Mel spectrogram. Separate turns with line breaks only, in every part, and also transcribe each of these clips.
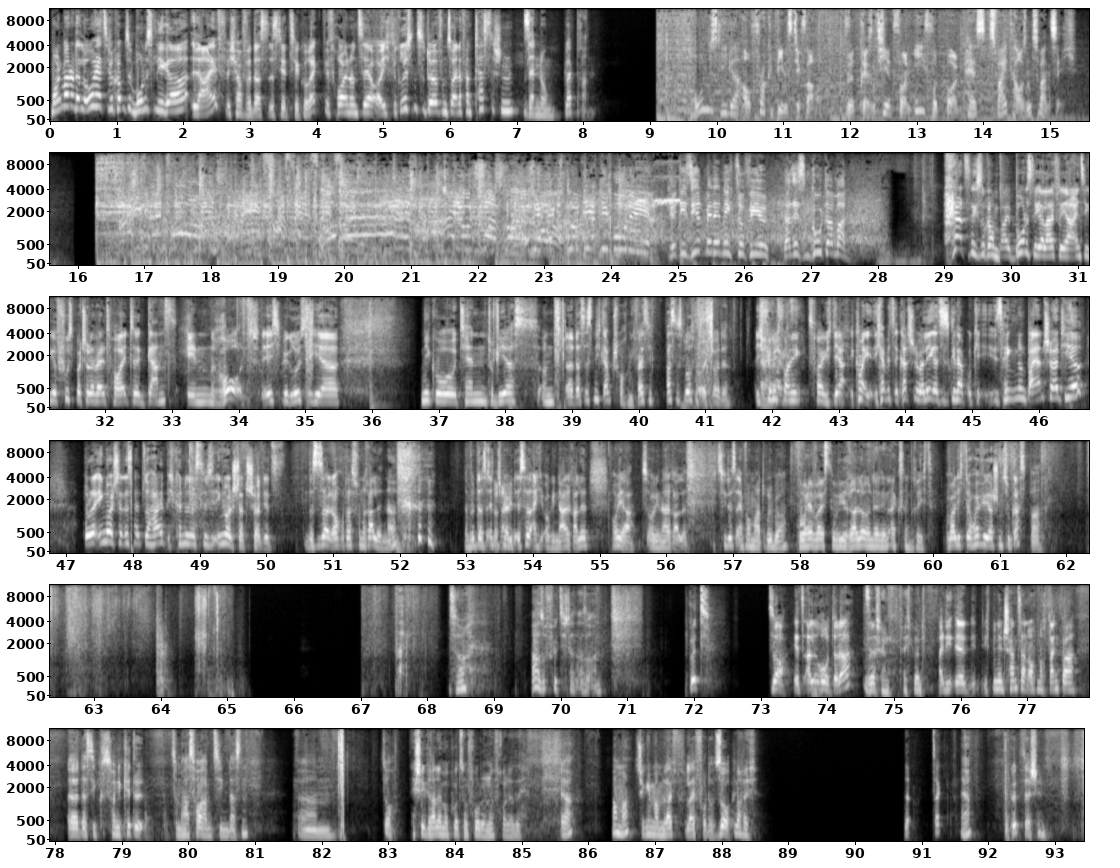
Moin Moin und Hallo, herzlich willkommen zur Bundesliga Live. Ich hoffe, das ist jetzt hier korrekt. Wir freuen uns sehr, euch begrüßen zu dürfen zu einer fantastischen Sendung. Bleibt dran.
Bundesliga auf Rocket Beans TV wird präsentiert von eFootball Pass 2020.
explodiert die Bude hier. Kritisiert mir denn nicht so viel. Das ist ein guter Mann.
Herzlich willkommen bei Bundesliga Live, der einzige Fußballshow der Welt, heute ganz in Rot. Ich begrüße hier Nico, Tien, Tobias und äh, das ist nicht abgesprochen. Ich weiß nicht, was ist los mit euch, Leute? Ich fühle mich vor allen Dingen.
Das frage ich dich.
Ja, guck mal, ich habe jetzt gerade schon überlegt, als ich es gesehen habe, okay, es hängt nur ein Bayern-Shirt hier oder Ingolstadt ist halt so halb. Ich könnte das das Ingolstadt-Shirt jetzt. Das ist halt auch das von Ralle, ne? Dann wird das endlich mal wieder. Ist das eigentlich Original Ralle? Oh ja, ist Original Ralle. Ich ziehe das einfach mal drüber,
Woher weißt du, wie Ralle unter den Achseln riecht?
weil ich da häufiger schon zu Gast war. So. Ah, so fühlt sich das also an. Gut. So, jetzt alle rot, oder?
Sehr schön, finde ich gut.
Weil die, äh, ich bin den Schanzern auch noch dankbar, äh, dass die Sonny Kittel zum HSV haben ziehen lassen. Ähm, so,
Ich schicke gerade mal kurz ein Foto, ne? Freut er sich.
ja. Mach mal. Schick ihm mal ein Live- Live-Foto. so,
Mach ich. So, zack.
ja. Gut, sehr schön.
